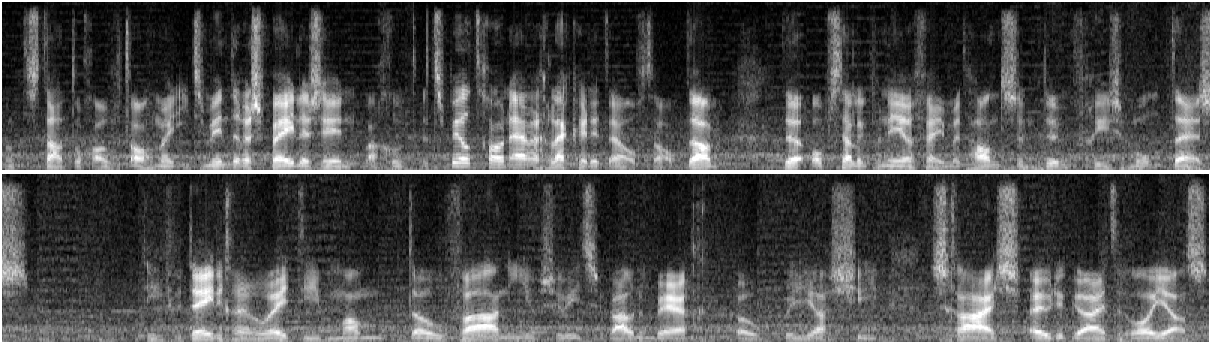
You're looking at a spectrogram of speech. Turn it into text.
Want er staan toch over het algemeen iets mindere spelers in. Maar goed, het speelt gewoon erg lekker dit elftal. Dan de opstelling van Heerenveen met Hansen, Dumfries, Montes, die verdediger, hoe heet die? Mantovani of zoiets. Woudenberg, Kobayashi, Schaars, Eudegaard, Royas,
